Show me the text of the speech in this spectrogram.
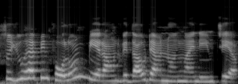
so you have been following me around without even knowing my name Cheya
